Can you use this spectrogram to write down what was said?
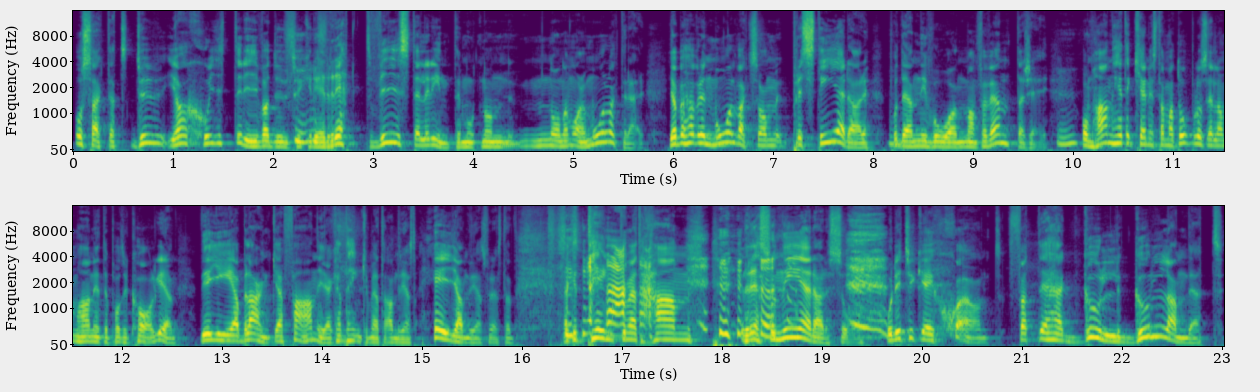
och sagt att du, jag skiter i vad du tycker är rättvist eller inte mot någon, Mm. någon av våra målvakter här. Jag behöver en målvakt som presterar Mm. på den nivån man förväntar sig. Om han heter Kenny Stamatopoulos eller om han heter Patrik Karlgren, det ger jag blanka fan i. Jag kan tänka mig att Andreas, hej Andreas förresten, jag kan tänka mig att han resonerar så. Och det tycker jag är skönt, för att det här gullgullandet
